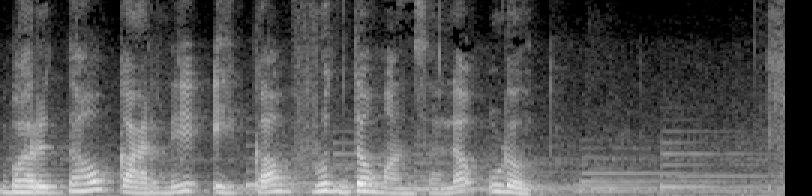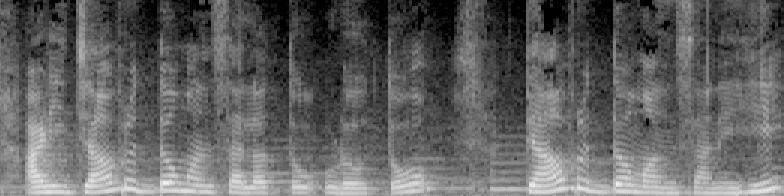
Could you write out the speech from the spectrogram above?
भरधाव कारने एका वृद्ध माणसाला उडवतो. आणि ज्या वृद्ध माणसाला तो उडवतो त्या वृद्ध माणसानेही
